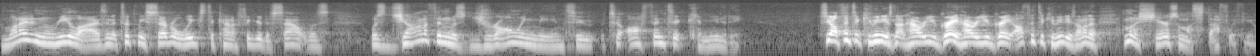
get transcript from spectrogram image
And what I didn't realize, and it took me several weeks to kind of figure this out, was, was Jonathan was drawing me into to authentic community. See, authentic community is not how are you? Great. How are you? Great. Authentic community is I'm to I'm to share some of my stuff with you.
